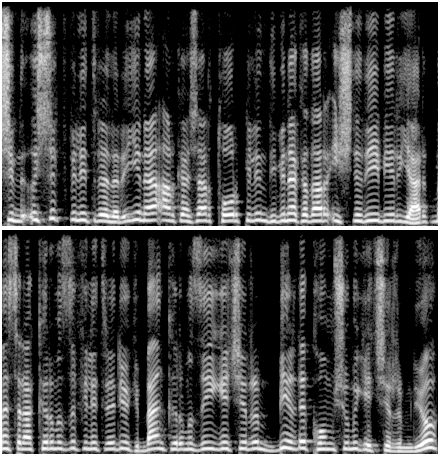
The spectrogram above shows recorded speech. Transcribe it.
Şimdi ışık filtreleri yine arkadaşlar torpilin dibine kadar işlediği bir yer. Mesela kırmızı filtre diyor ki ben kırmızıyı geçiririm bir de komşumu geçiririm diyor.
